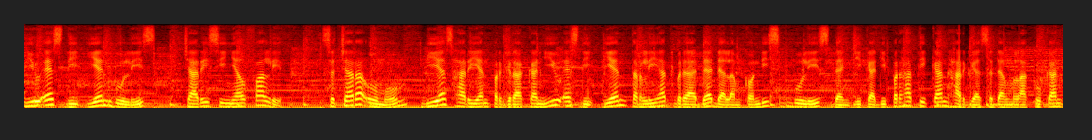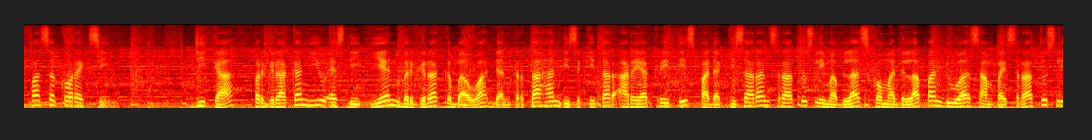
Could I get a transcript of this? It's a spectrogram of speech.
USD Yen bullish, cari sinyal valid. Secara umum, bias harian pergerakan USD Yen terlihat berada dalam kondisi bullish dan jika diperhatikan harga sedang melakukan fase koreksi. Jika pergerakan USD Yen bergerak ke bawah dan tertahan di sekitar area kritis pada kisaran 115,82 sampai 115,49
